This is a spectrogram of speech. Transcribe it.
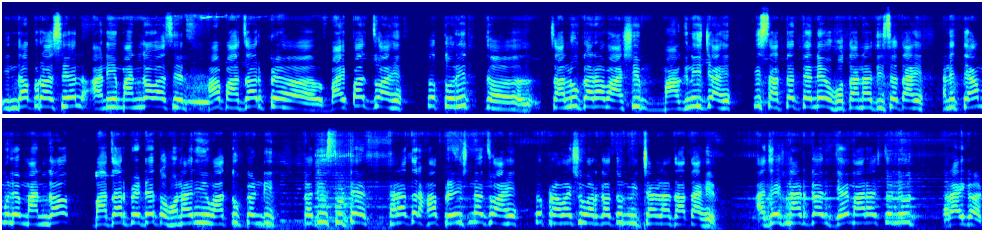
इंदापूर असेल आणि मानगाव असेल हा बाजार बायपास जो आहे तो त्वरित चालू करावा अशी मागणी जी आहे ती सातत्याने होताना दिसत आहे. आणि त्यामुळे मानगाव बाजारपेठेत होणारी वाहतूक कंडी कधी सुटेल? खरा तर हा प्रश्न जो आहे तो प्रवासी वर्गातून विचारला जात आहे. अजय नाडकर जय महाराष्ट्र न्यूज रायगड.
